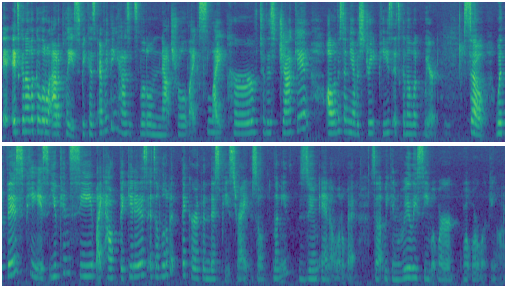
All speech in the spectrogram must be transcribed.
it's gonna look a little out of place because everything has its little natural like slight curve to this jacket all of a sudden you have a straight piece it's gonna look weird so with this piece you can see like how thick it is it's a little bit thicker than this piece right so let me zoom in a little bit so that we can really see what we're what we're working on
